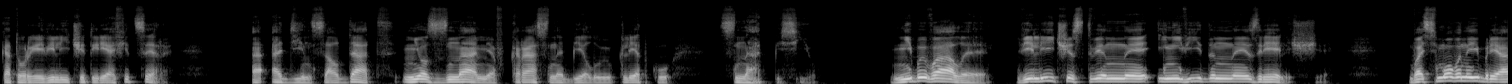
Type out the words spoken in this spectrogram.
которые вели четыре офицера, а один солдат нес знамя в красно-белую клетку с надписью «Небывалое, величественное и невиданное зрелище. 8 ноября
